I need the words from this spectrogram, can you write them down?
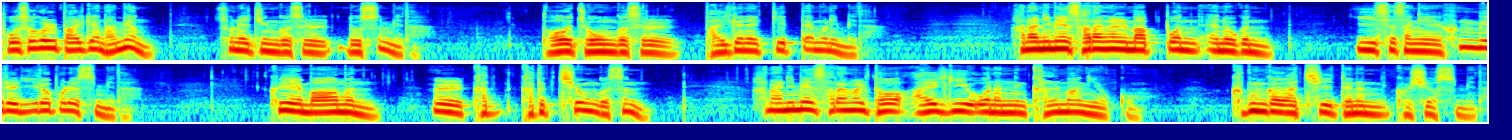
보석을 발견하면 손에 쥔 것을 놓습니다. 더 좋은 것을 발견했기 때문입니다. 하나님의 사랑을 맛본 에녹은 이 세상에 흥미를 잃어버렸습니다. 그의 마음은 을 가득 채운 것은 하나님의 사랑을 더 알기 원하는 갈망이었고 그분과 같이 되는 것이었습니다.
